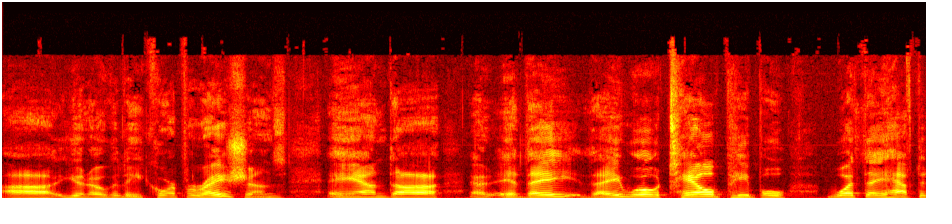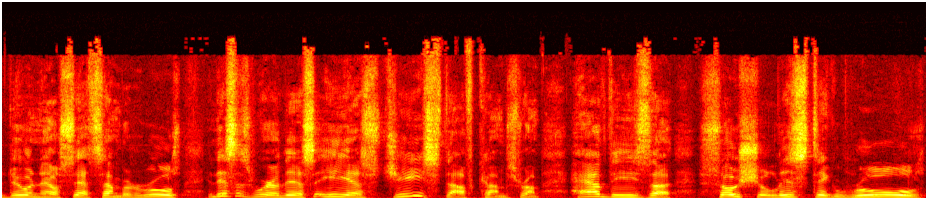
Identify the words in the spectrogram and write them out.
uh, you know the corporations, and uh, they they will tell people what they have to do and they'll set some of the rules. And this is where this ESG stuff comes from. Have these uh, socialistic rules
